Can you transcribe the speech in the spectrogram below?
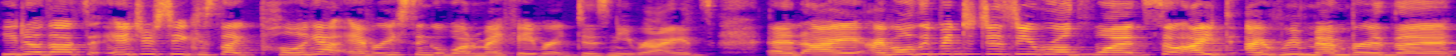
You know, that's interesting because like pulling out every single one of my favorite Disney rides. And I, I've only been to Disney World once, so I I remember the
